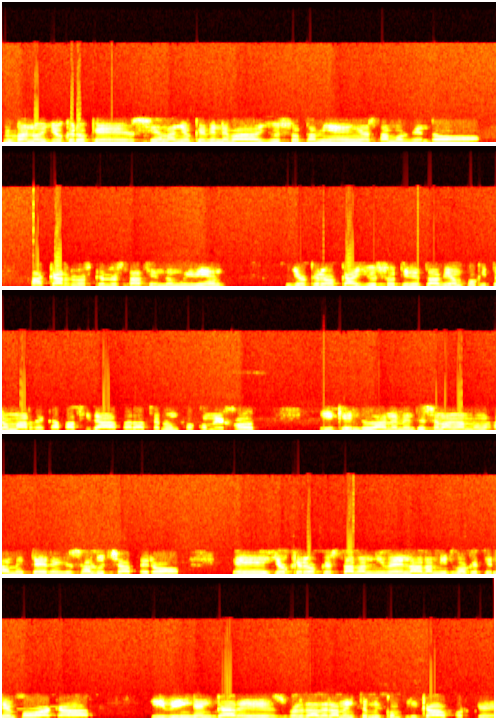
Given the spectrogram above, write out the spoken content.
Bueno, yo creo que si el año que viene va Ayuso también, estamos viendo a Carlos que lo está haciendo muy bien. Yo creo que Ayuso tiene todavía un poquito más de capacidad para hacerlo un poco mejor y que indudablemente se van a, meter en esa lucha, pero eh, yo creo que estar al nivel ahora mismo que tienen Pogacar y Vingegaard es verdaderamente muy complicado porque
